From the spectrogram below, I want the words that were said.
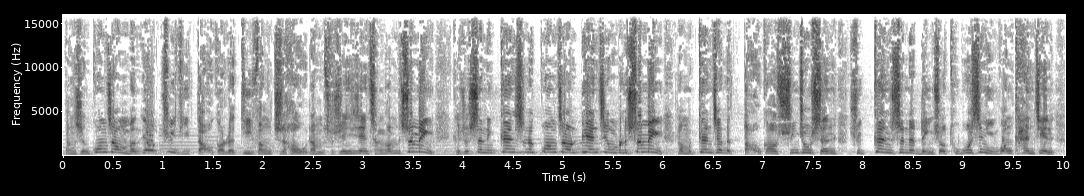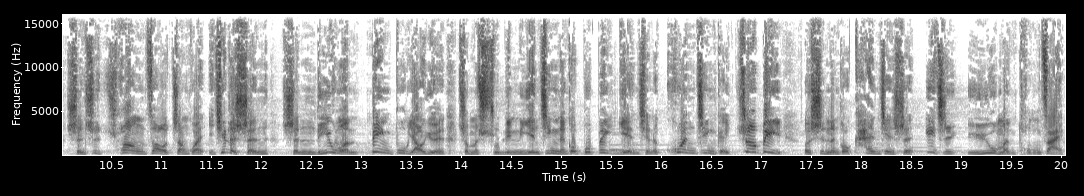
当神光照我们要具体祷告的地方之后，让我们首先先敞开我们的生命，感受圣灵更深的光照，炼净我们的生命，让我们更加的祷告，寻求神，去更深的领受突破性的眼光，看见神是创造掌管一切的神，神离我们并不遥远，使我们属灵的眼睛能够不被眼前的困境给遮蔽，而是能够看见神一直与我们同在，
